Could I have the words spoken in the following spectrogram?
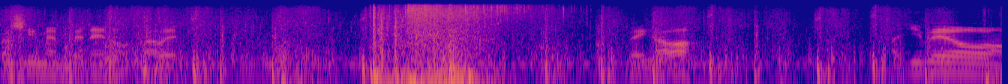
Casi me enveneno otra vez. Venga, va. Allí veo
